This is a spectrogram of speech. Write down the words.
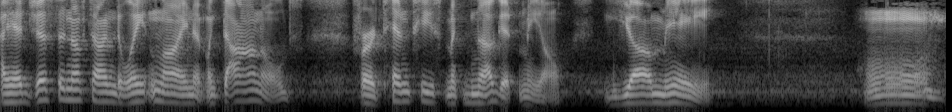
I had just enough time to wait in line at McDonald's for a 10 piece McNugget meal. Yummy. Mm.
